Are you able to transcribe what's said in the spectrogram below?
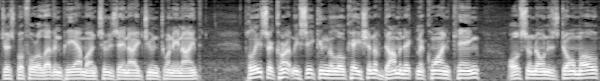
just before 11 p.m. on Tuesday night, June 29th. Police are currently seeking the location of Dominic Naquan King, also known as Domo,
